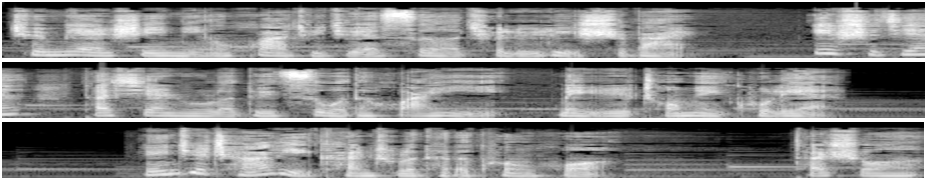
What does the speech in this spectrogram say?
去面试一名话剧角色，却屡屡失败。一时间，她陷入了对自我的怀疑，每日愁眉苦脸。邻居查理看出了她的困惑，他说：“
